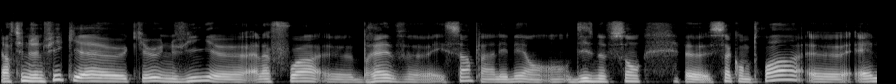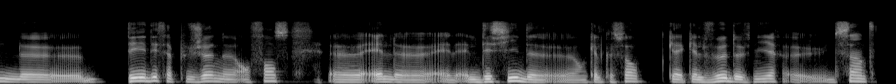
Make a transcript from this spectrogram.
Alors c'est une jeune fille qui a, euh, eu une vie euh, à la fois euh, brève et simple. Hein. Elle est née en, 1953. elle dès, sa plus jeune enfance, elle, décide en quelque sorte qu'elle veut devenir euh, une sainte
